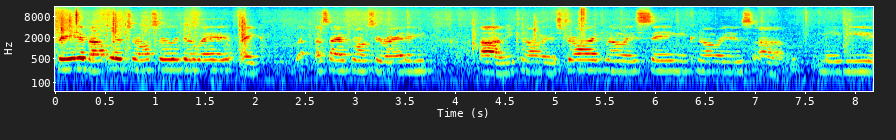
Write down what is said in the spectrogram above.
creative outlets are also a really good way, like, aside from obviously writing, um, you can always draw, you can always sing, you can always, um, maybe,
